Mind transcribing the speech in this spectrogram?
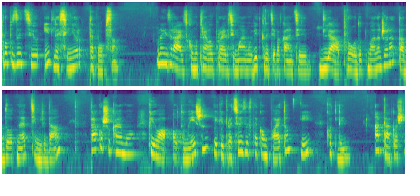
пропозицію і для Senior DevOps. На ізраїльському тревел проєкті маємо відкриті вакансії для продукт менеджера та .NET Team Lead. Також шукаємо QA Automation, який працює зі стеком Python і Kotlin. А також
